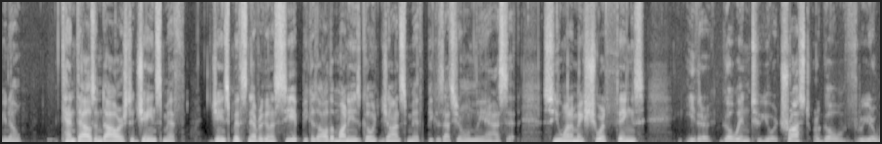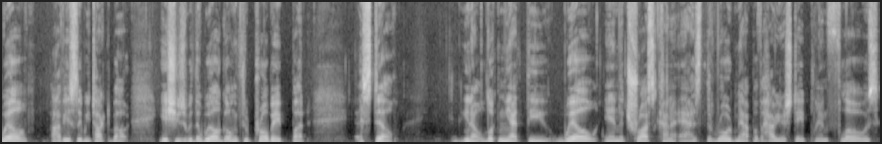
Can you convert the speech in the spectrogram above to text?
you know, $10,000 to Jane Smith, Jane Smith's never going to see it because all the money is going to John Smith because that's your only asset. So you want to make sure things either go into your trust or go through your will. Obviously, we talked about issues with the will going through probate, but still, you know, looking at the will and the trust kind of as the roadmap of how your estate plan flows,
